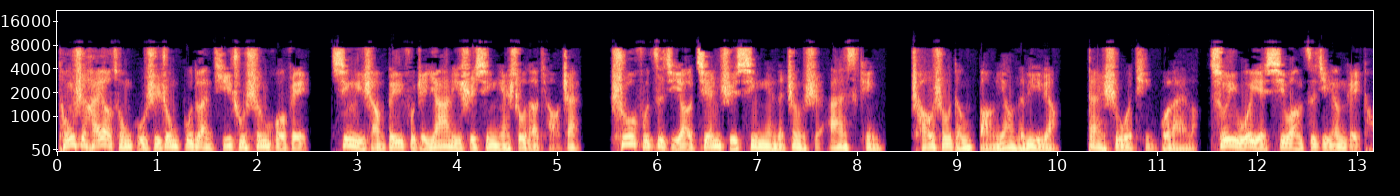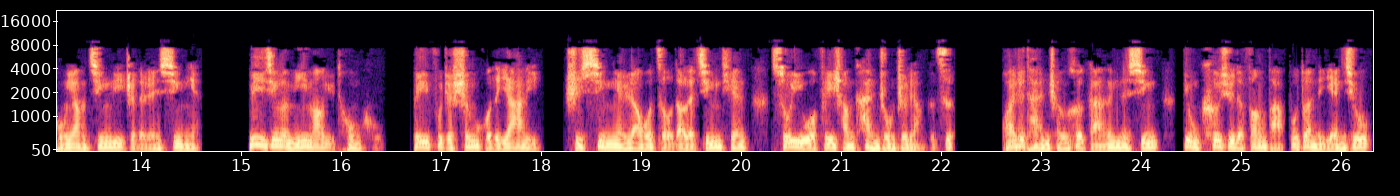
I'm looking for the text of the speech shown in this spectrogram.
同时还要从股市中不断提出生活费。心理上背负着压力，使信念受到挑战。说服自己要坚持信念的正是 Asking、潮手等榜样的力量。但是我挺过来了，所以我也希望自己能给同样经历着的人信念。历经了迷茫与痛苦，背负着生活的压力，是信念让我走到了今天。所以我非常看重这两个字。怀着坦诚和感恩的心，用科学的方法不断的研究，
